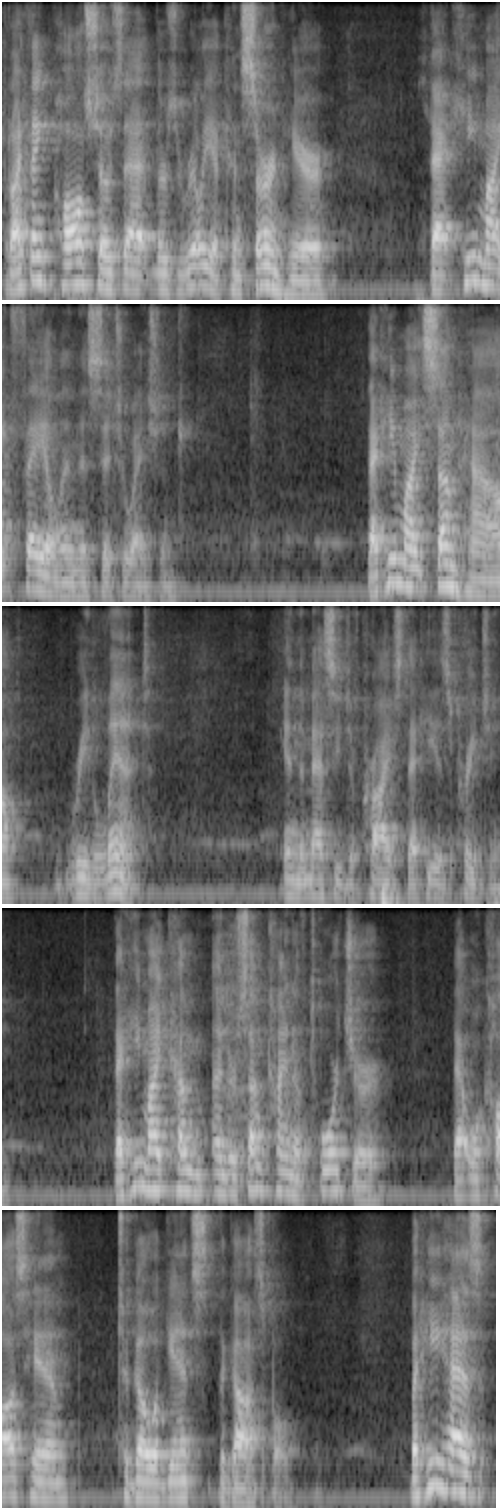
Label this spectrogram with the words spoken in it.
But I think Paul shows that there's really a concern here that he might fail in this situation, that he might somehow relent in the message of Christ that he is preaching, that he might come under some kind of torture that will cause him to go against the gospel. But he has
